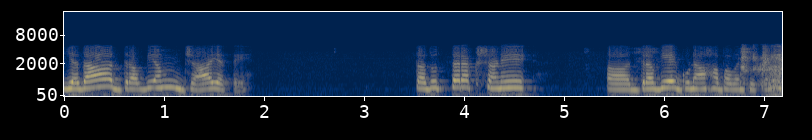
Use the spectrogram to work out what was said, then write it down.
यदा द्रव्यं जायते तदुत्तरक्षणे द्रव्ये गुणाः भवन्ति खलु।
